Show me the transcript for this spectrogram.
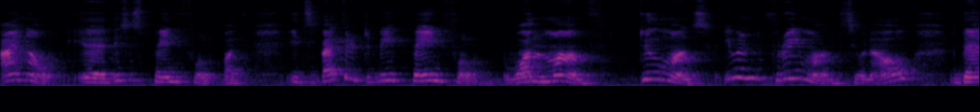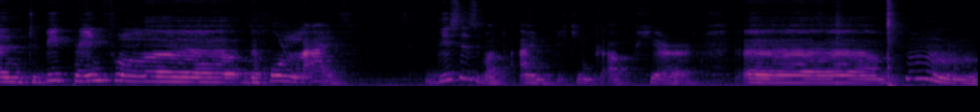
I know uh, this is painful, but it's better to be painful one month two months, even three months, you know, than to be painful uh, the whole life. This is what I'm picking up here. Uh, hmm,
